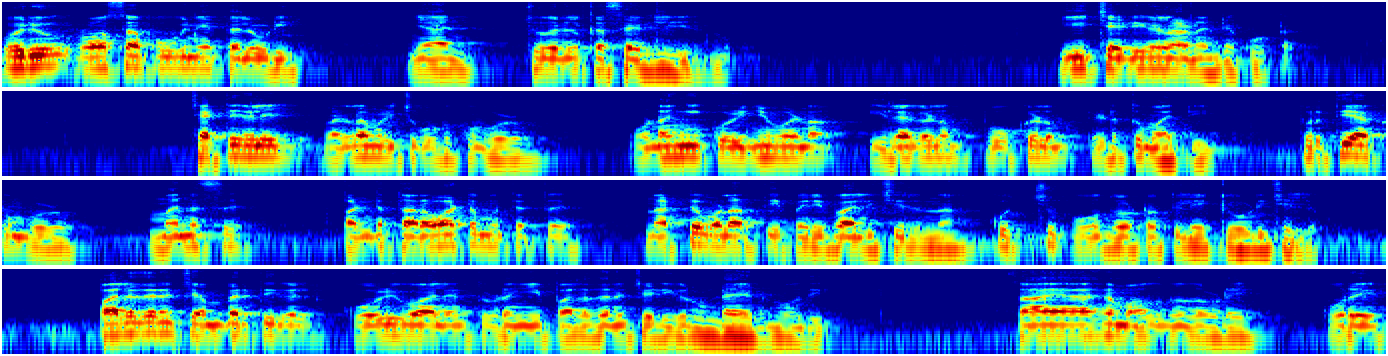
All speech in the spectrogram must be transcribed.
ഒരു റോസാപ്പൂവിനെ തലോടി ഞാൻ ചൂരൽ കസേരയിലിരുന്നു. ഈ ചെടികളാണ് എന്റെ കൂട്ട്. ചട്ടികളിൽ വെള്ളമൊഴിച്ച് കൊടുക്കുമ്പോഴും ഉണങ്ങി കൊഴിഞ്ഞു വീണ ഇലകളും പൂക്കളും എടുത്തു മാറ്റി വൃത്തിയാക്കുമ്പോഴും മനസ്സ് പണ്ട് തറവാട്ടുമുറ്റത്ത് നട്ടു വളർത്തി പരിപാലിച്ചിരുന്ന കൊച്ചു പൂന്തോട്ടത്തിലേക്ക് ഓടിച്ചെല്ലും. പലതരം ചെമ്പരത്തികൾ കോഴിവാലൻ തുടങ്ങി പലതരം ചെടികൾ ഉണ്ടായിരുന്നു അതിൽ. സായാഹ്നമാകുന്നതോടെ കുറേ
